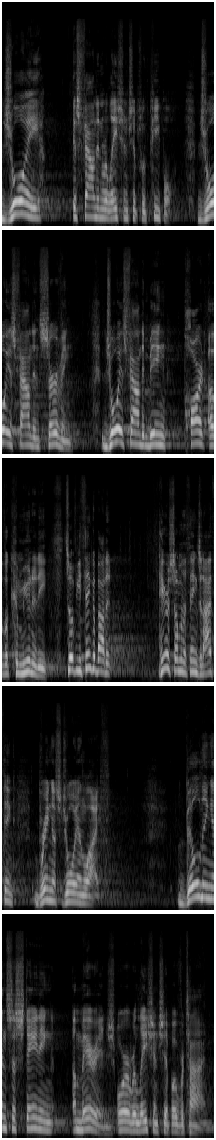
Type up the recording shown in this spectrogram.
Joy is found in relationships with people. Joy is found in serving. Joy is found in being part of a community. So if you think about it, here are some of the things that I think bring us joy in life building and sustaining a marriage or a relationship over time,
